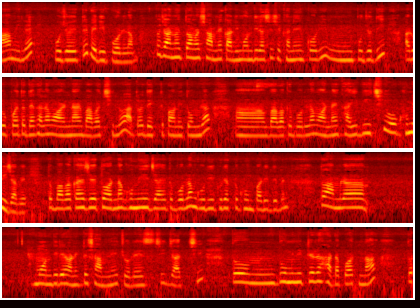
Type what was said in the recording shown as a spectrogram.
মা মিলে পুজো দিতে বেরিয়ে পড়লাম। তো জানোই তো আমার সামনে কালী মন্দির আছে সেখানে করি পুজো দিই। আর উপরে তো দেখালাম অর্ণার বাবা ছিল, আর তো দেখতে পাওনি তোমরা। বাবাকে বললাম, অর্ণায় খাইয়ে দিয়েছি, ও ঘুমিয়ে যাবে। তো বাবার কাছে যেহেতু অর্ণা ঘুমিয়ে যায়, তো বললাম, ঘুরিয়ে ঘুরিয়ে একটু ঘুম পাড়িয়ে দেবেন। তো আমরা মন্দিরের অনেকটা সামনেই চলে এসেছি, যাচ্ছি। তো দু মিনিটের হাঁটা পথ না। তো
